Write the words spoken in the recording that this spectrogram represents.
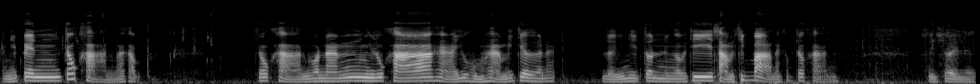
อันนี้เป็นเจ้าขานนะครับ เจ้าขานวันนั้นมีลูกค้าหาอยู่ผมหาไม่เจอนะเหลืออยู่นี่ต้นหนึ่งเอาไปที่สามสิบบาทนะครับ เจ้าขานสวยๆเลย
